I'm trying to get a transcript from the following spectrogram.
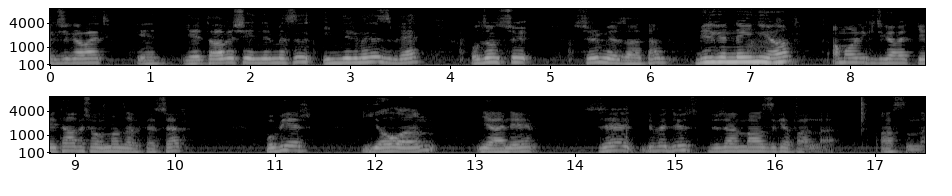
12 GB GTA 5'e indirmesi indirmeniz bile uzun sü- sürmüyor zaten. Bir günde iniyor ama 12 GB GTA 5 olmaz arkadaşlar. Bu bir yalan yani size düpedüz düzenbazlık yaparlar aslında.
